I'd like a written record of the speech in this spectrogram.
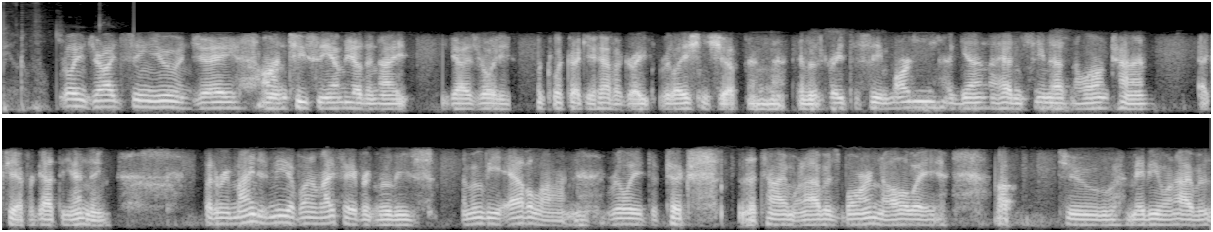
Beautiful. Really enjoyed seeing you and Jay on TCM the other night. You guys really look, look like you have a great relationship, and it was great to see Marty again. I hadn't seen that in a long time. Actually, I forgot the ending, but it reminded me of one of my favorite movies. The movie Avalon really depicts the time when I was born, all the way up to maybe when I was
